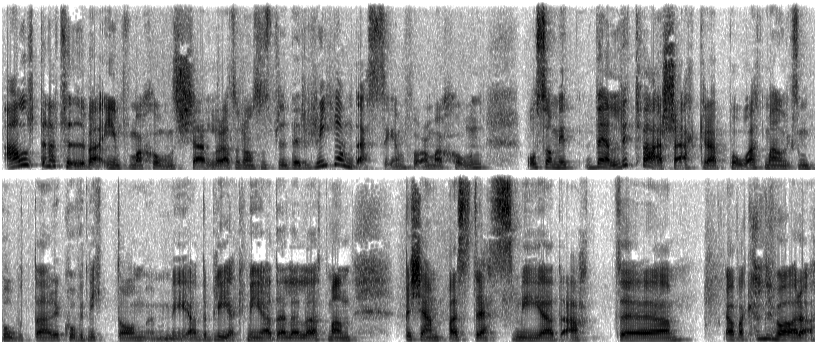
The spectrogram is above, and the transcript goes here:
alternativa informationskällor, alltså de som sprider ren desinformation och som är väldigt tvärsäkra på att man liksom botar covid-19 med blekmedel eller att man bekämpar stress med att, eh, ja vad kan det vara?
